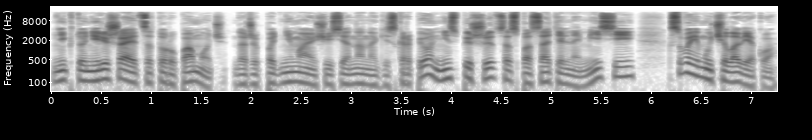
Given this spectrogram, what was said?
Никто не решается Тору помочь. Даже поднимающийся на ноги Скорпион не спешит со спасательной миссией к своему человеку.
